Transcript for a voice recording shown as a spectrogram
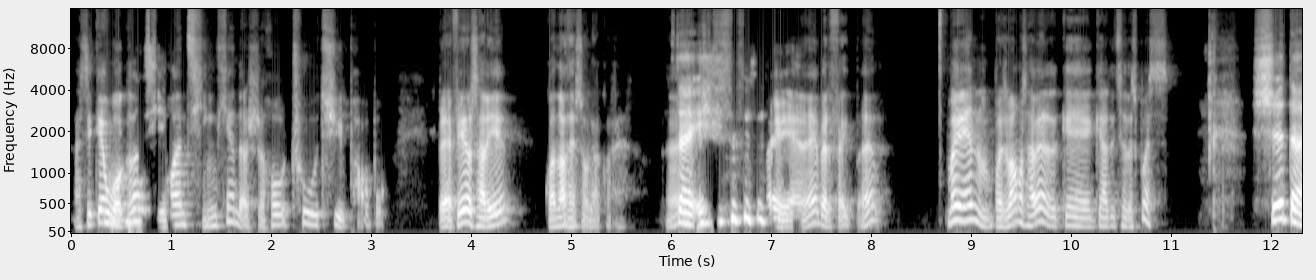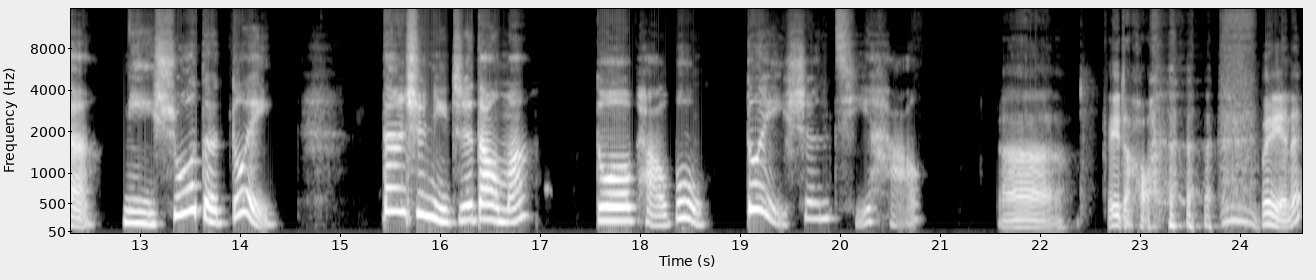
Así que 我 Ujú. 更喜欢晴天的时候出去跑步. Prefiero salir cuando hace sol a correr. ¿eh? Sí. Muy bien, ¿eh? perfecto. ¿eh? Muy bien, pues vamos a ver qué, qué has dicho después. 是的，你说的对。 但是你知道吗？多跑步对身体好。 Ah, fecha, jo. Muy bien, ¿eh?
